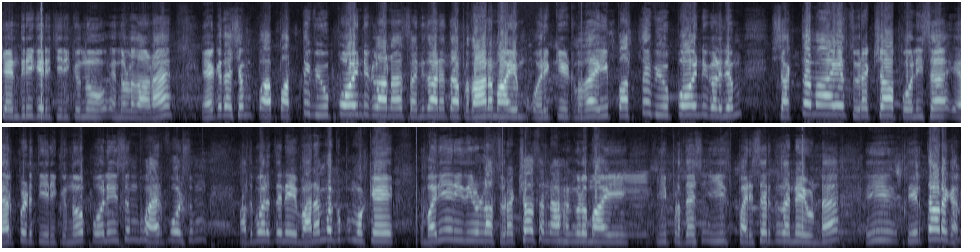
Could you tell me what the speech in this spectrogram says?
കേന്ദ്രീകരിച്ചിരിക്കുന്നു എന്നുള്ളതാണ്. ഏകദേശം പത്ത് വ്യൂ പോയിന്റുകളാണ് സന്നിധാനത്ത് പ്രധാനമായും ഒരുക്കിയിട്ടുള്ളത്. ഈ പത്ത് വ്യൂ പോയിന്റുകളിലും ശക്തമായ സുരക്ഷ പോലീസ് ഏർപ്പെടുത്തിയിരിക്കുന്നു. പോലീസും ഫയർഫോഴ്സും അതുപോലെ തന്നെ ഈ വനം ഒക്കെ വലിയ രീതിയിലുള്ള സുരക്ഷാ സന്നാഹങ്ങളുമായി ഈ പ്രദേശ ഈ പരിസരത്ത് തന്നെയുണ്ട്. ഈ തീർത്ഥാടകർ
